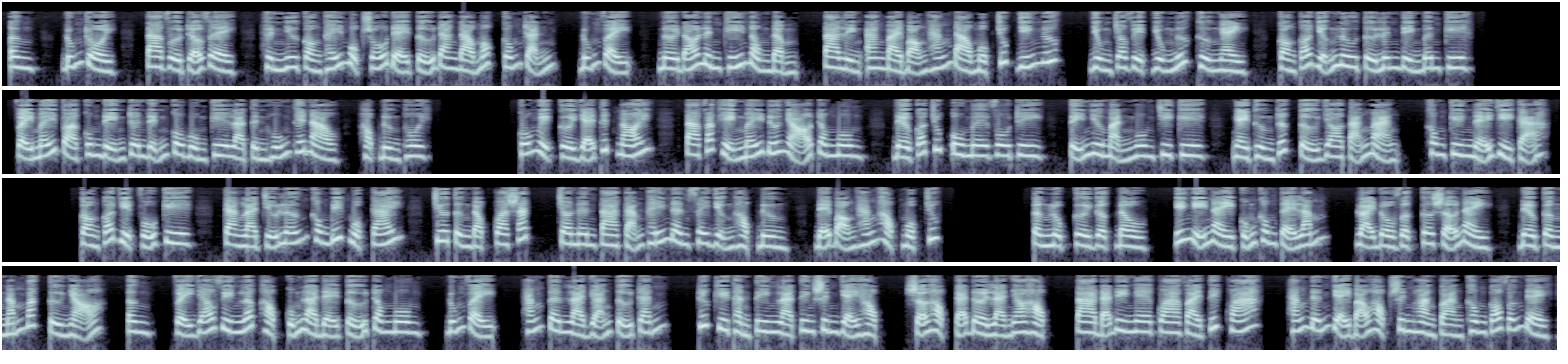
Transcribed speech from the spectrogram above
Ân, đúng rồi, ta vừa trở về, hình như còn thấy một số đệ tử đang đào móc cống rãnh, đúng vậy, nơi đó linh khí nồng đậm, ta liền an bài bọn hắn đào một chút giếng nước, dùng cho việc dùng nước thường ngày, còn có dẫn lưu từ linh điền bên kia. Vậy mấy tòa cung điện trên đỉnh cô bùn kia là tình huống thế nào, học đường thôi. Cố Nguyệt cười giải thích nói, ta phát hiện mấy đứa nhỏ trong môn, đều có chút u mê vô tri, tỉ như mạnh ngôn chi kia, ngày thường rất tự do tản mạn, không kiên nể gì cả. Còn có Diệp Vũ kia, càng là chữ lớn không biết một cái, chưa từng đọc qua sách, cho nên ta cảm thấy nên xây dựng học đường, để bọn hắn học một chút. Tần lục cười gật đầu, ý nghĩ này cũng không tệ lắm, loại đồ vật cơ sở này, đều cần nắm bắt từ nhỏ, ân, vậy giáo viên lớp học cũng là đệ tử trong môn, đúng vậy, hắn tên là Doãn Tử Tránh, trước khi thành tiên là tiên sinh dạy học, sở học cả đời là nho học, ta đã đi nghe qua vài tiết khóa, hắn đến dạy bảo học sinh hoàn toàn không có vấn đề.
